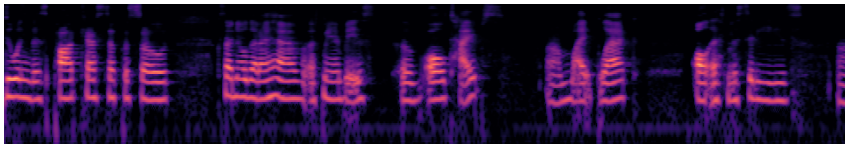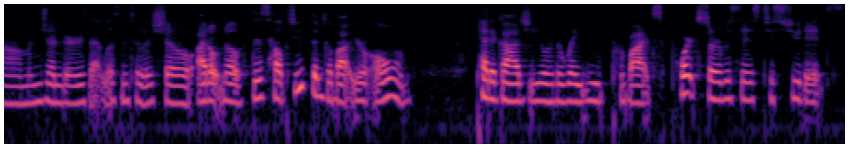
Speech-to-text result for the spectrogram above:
doing this podcast episode, because I know that I have a fan base of all types um, white, black, all ethnicities, um, and genders that listen to the show. I don't know if this helps you think about your own pedagogy or the way you provide support services to students.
